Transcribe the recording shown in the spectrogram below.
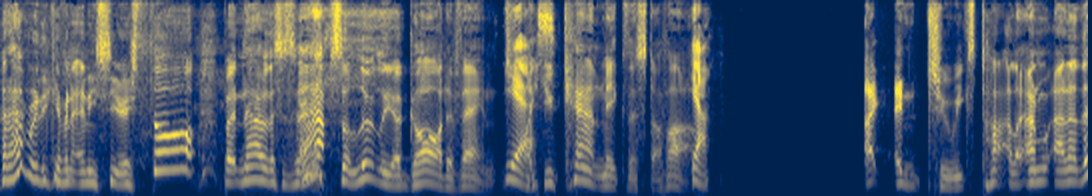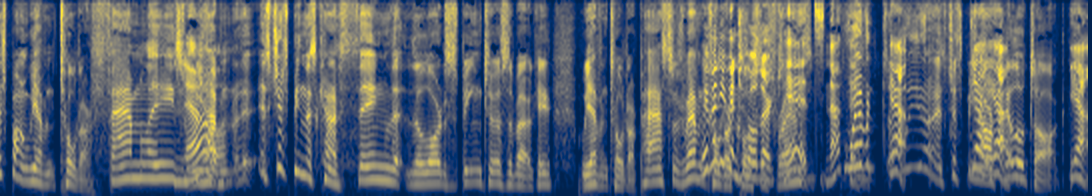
and I haven't really given it any serious thought. But now this is mm. absolutely a God event. like you can't make this stuff up. Yeah. I, in two weeks' time, like, and, and at this point, we haven't told our families. No. We haven't. Uh, it's just been this kind of thing that the Lord is speaking to us about. Okay, we haven't told our pastors. We haven't, We haven't told even our told our friends. kids. Nothing. We haven't. Yeah. you know, it's just been Yeah, our yeah. pillow talk. Yeah.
